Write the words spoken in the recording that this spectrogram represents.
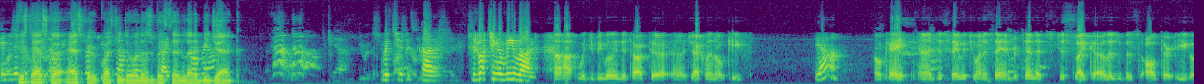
Elizabeth, just ask you uh, ask your Elizabeth, question to one of the Elizabeth Skype and let it be? Jac. Richard, uh, she's watching a rerun. Uh-huh. Would you be willing to talk to uh, Jacqueline O'Keeffe? Yeah. Okay, uh, just say what you want to say and pretend it's just like uh, Elizabeth's alter ego,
